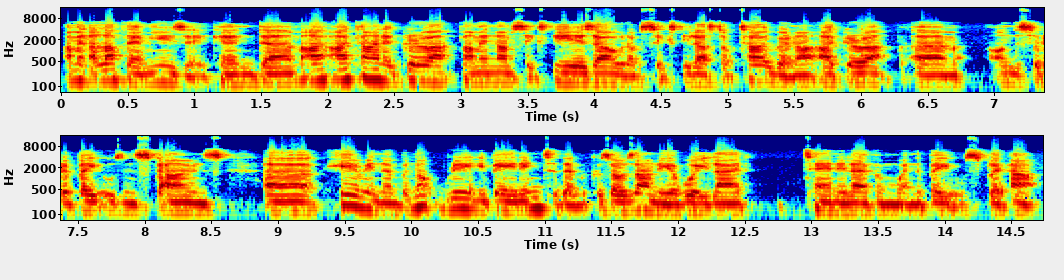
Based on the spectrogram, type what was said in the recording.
I mean, I love their music, and um, I, I kind of grew up. I mean, I'm 60 years old. I was 60 last October, and I, I grew up um, on the sort of Beatles and Stones, uh, hearing them, but not really being into them because I was only a wee lad 10, 11 when the Beatles split up.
